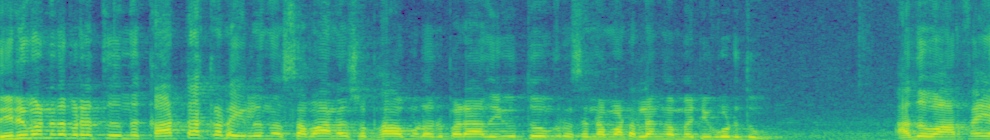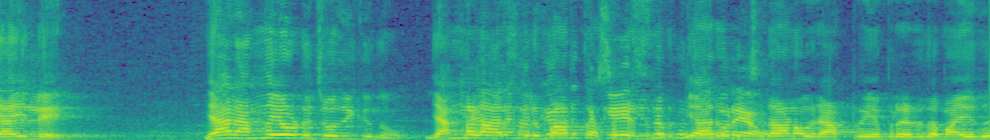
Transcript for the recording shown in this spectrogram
തിരുവനന്തപുരത്ത് നിന്ന് കാട്ടാക്കടയിൽ നിന്ന് സമാന സ്വഭാവമുള്ള ഒരു പരാതി യൂത്ത് കോൺഗ്രസിന്റെ മണ്ഡലം കമ്മിറ്റി കൊടുത്തു. അത് വാർത്തയായില്ലേ? ഞാൻ അങ്ങയോട് ചോദിക്കുന്നു ഞങ്ങൾ ആരെങ്കിലും വാർത്താ സമ്മേളനം ആരോപിച്ചതാണോ രാഷ്ട്രീയ പ്രേരിതമായത്?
